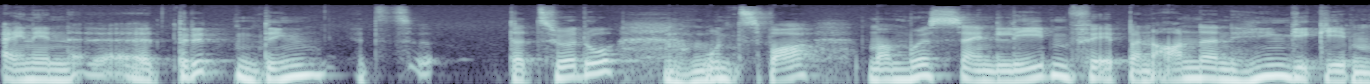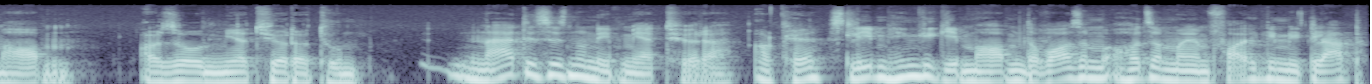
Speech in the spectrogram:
einen äh, dritten Ding jetzt dazu da. Und zwar, man muss sein Leben für jemand anderen hingegeben haben. Also Märtyrertum. Nein, das ist noch nicht Märtyrer. Okay. Das Leben hingegeben haben. Da hat es einmal einen Fall gegeben, ich glaube,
